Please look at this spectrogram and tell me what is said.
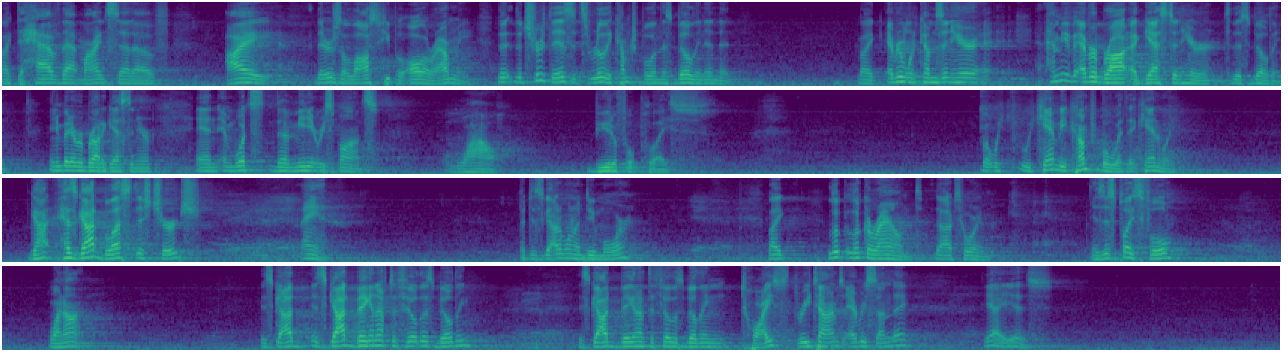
Like to have that mindset of, I, there's a lost people all around me. The, the truth is, it's really comfortable in this building, isn't it? Like everyone comes in here. How many have ever brought a guest in here to this building? Anybody ever brought a guest in here? And, and what's the immediate response? Wow, beautiful place. But we, we can't be comfortable with it, can we? God, has God blessed this church? Man. But does God want to do more? Like, look, look around the auditorium. Is this place full? Why not? Is God, is God big enough to fill this building? Is God big enough to fill this building twice, three times every Sunday? Yeah, he is.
